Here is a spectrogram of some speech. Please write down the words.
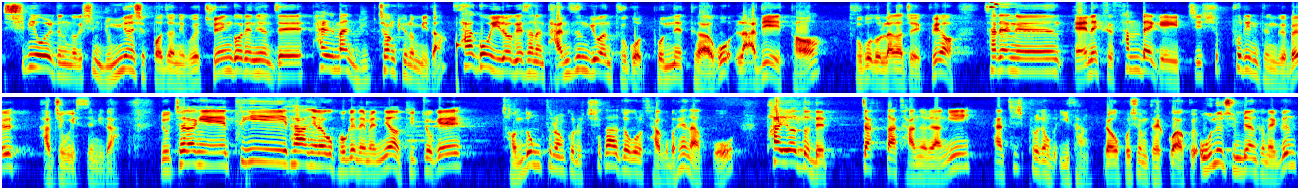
12월 등록이 16년식 버전이고요. 주행 거리는 현재 8만 6천 킬로입니다. 사고 이력에서는 단순 교환 두 곳, 본네트하고 라디에이터 두 곳 올라가져 있고요. 차량은 NX300H 슈프림 등급을 가지고 있습니다. 이 차량의 특이사항이라고 보게 되면요. 뒤쪽에 전동 트렁크를 추가적으로 작업을 해놨고 타이어도 넷짝 다 잔여량이 한 70% 정도 이상이라고 보시면 될 것 같고요. 오늘 준비한 금액은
